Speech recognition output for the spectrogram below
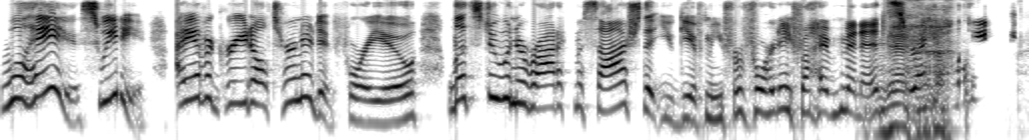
well, hey, sweetie, I have a great alternative for you. Let's do an erotic massage that you give me for 45 minutes, yeah. right? Like,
